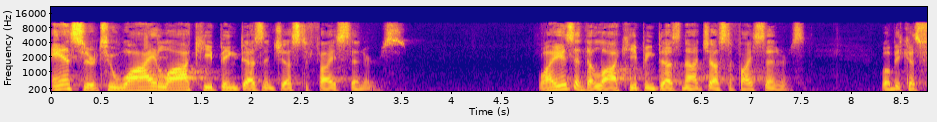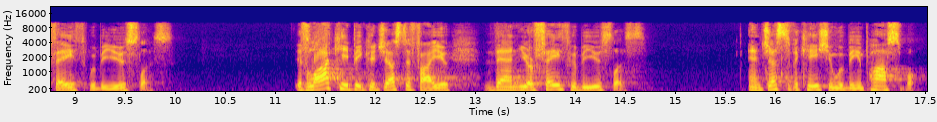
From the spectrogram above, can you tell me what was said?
answer to why law keeping doesn't justify sinners. Why is it that law keeping does not justify sinners? Well, because faith would be useless. If law keeping could justify you, then your faith would be useless. And justification would be impossible.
